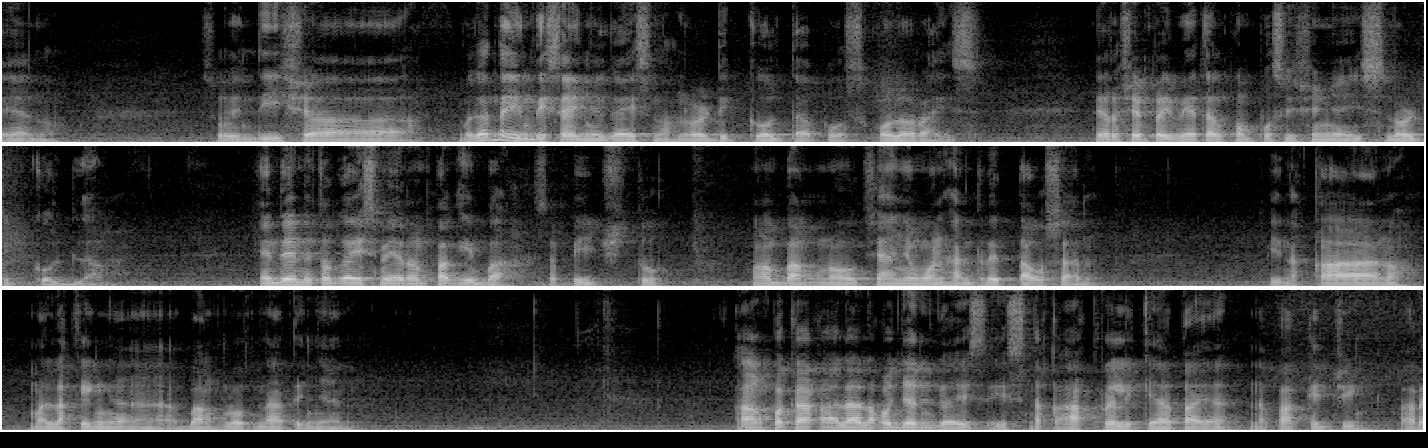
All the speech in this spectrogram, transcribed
ayan no so hindi siya maganda yung design niya guys no Nordic gold tapos colorized pero syempre metal composition niya is Nordic gold lang and then ito guys meron pang iba sa page 2 mga banknotes yan yung 100,000 pinaka ano malaking uh, banknote natin yan ang pagkakaalala ko dyan guys is naka-acrylic yata yan na packaging para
